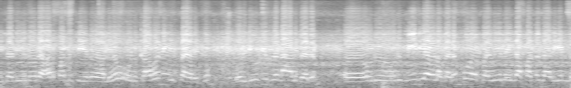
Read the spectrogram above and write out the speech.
இல்லாட்டி ஒரு ஆர்ப்பாட்டம் செய்யறதாலேயோ ஒரு கவனம் இருப்பா இருக்கும் ஒரு யூடியூப்ல நாலு பேரும் ஒரு ஒரு மீடியாவில் வரும் வேலையில்லா பட்டதாரிகள்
